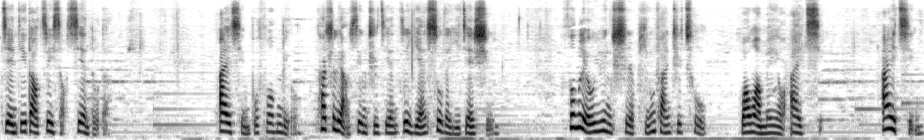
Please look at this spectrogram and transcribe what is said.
减低到最小限度的。爱情不风流，它是两性之间最严肃的一件事。风流韵事平凡之处，往往没有爱情，爱情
